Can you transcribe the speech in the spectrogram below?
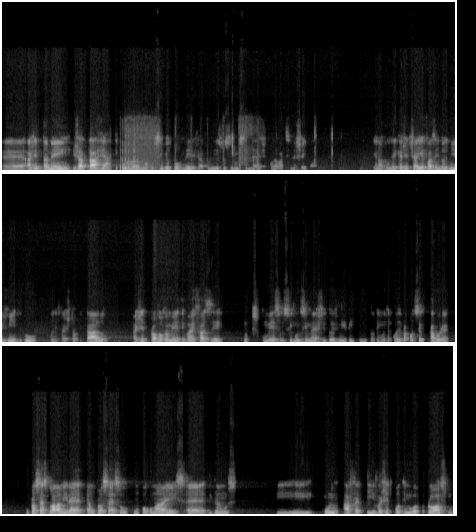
É, a gente também já está rearticulando uma possível turnê já para o início do segundo semestre, quando a vacina chegar e na turnê que a gente já ia fazer em 2020 do Manifesto Tropicalo, a gente provavelmente vai fazer no começo do segundo semestre de 2021. Então tem muita coisa para acontecer com o Caburé. O processo do Alamiré é um processo um pouco mais, é, digamos, de cunho afetivo. A gente continua próximo,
